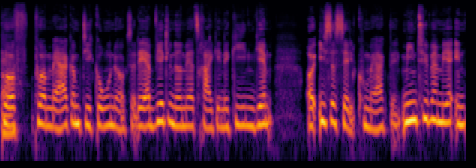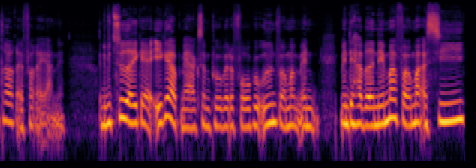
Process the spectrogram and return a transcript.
på, ja. at, på at mærke, om de er gode nok. Så det er virkelig noget med at trække energien hjem og i sig selv kunne mærke det. Min type er mere indre refererende. Og det betyder ikke, at jeg ikke er opmærksom på, hvad der foregår uden for mig, men, men det har været nemmere for mig at sige,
